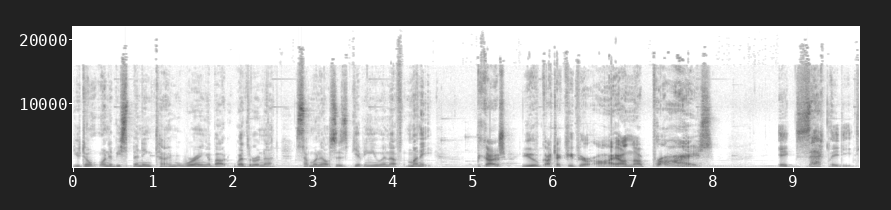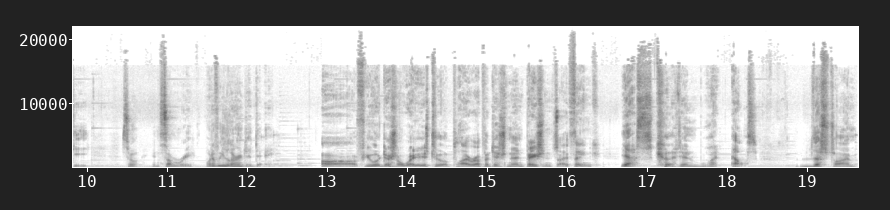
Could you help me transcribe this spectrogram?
you don't want to be spending time worrying about whether or not someone else is giving you enough money. Because you've got to keep your eye on the prize. Exactly, DT. So, in summary, what have we learned today? A few additional ways to apply repetition and patience, I think. Yes, good. And what else? This time,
